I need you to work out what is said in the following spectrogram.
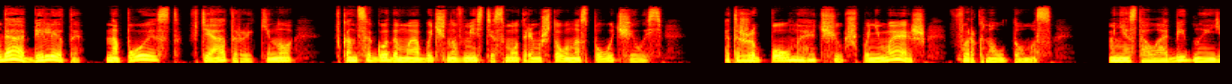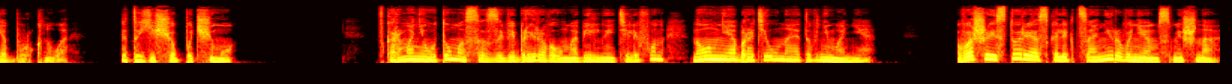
да, билеты. На поезд, в театры, кино. В конце года мы обычно вместе смотрим, что у нас получилось. «Это же полная чушь, понимаешь?» — фыркнул Томас. Мне стало обидно, и я буркнула. «Это еще почему?» В кармане у Томаса завибрировал мобильный телефон, но он не обратил на это внимания. «Ваша история с коллекционированием смешна.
